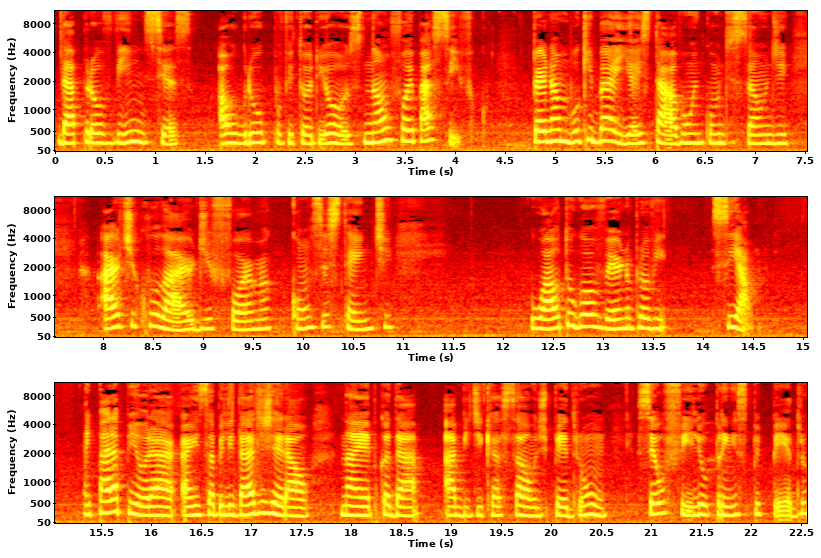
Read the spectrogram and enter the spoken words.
das províncias ao grupo vitorioso não foi pacífico. Pernambuco e Bahia estavam em condição de articular de forma consistente o autogoverno provincial. E para piorar a instabilidade geral na época da abdicação de Pedro I, seu filho, o príncipe Pedro,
